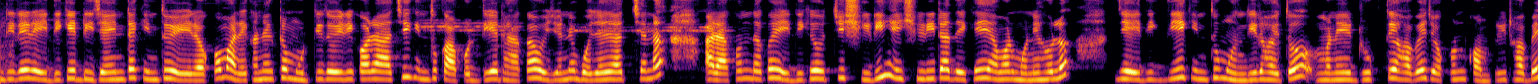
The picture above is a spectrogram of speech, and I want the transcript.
মন্দিরের এই দিকের ডিজাইনটা কিন্তু এইরকম। আর এখানে একটা মূর্তি তৈরি করা আছে, কিন্তু কাপড় দিয়ে ঢাকা, ওই জন্য বোঝা যাচ্ছে না। আর এখন দেখো, এইদিকে হচ্ছে সিঁড়ি। এই সিঁড়িটা দেখেই আমার মনে হলো যে এই দিক দিয়ে কিন্তু মন্দির হয়তো মানে ঢুকতে হবে যখন কমপ্লিট হবে।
